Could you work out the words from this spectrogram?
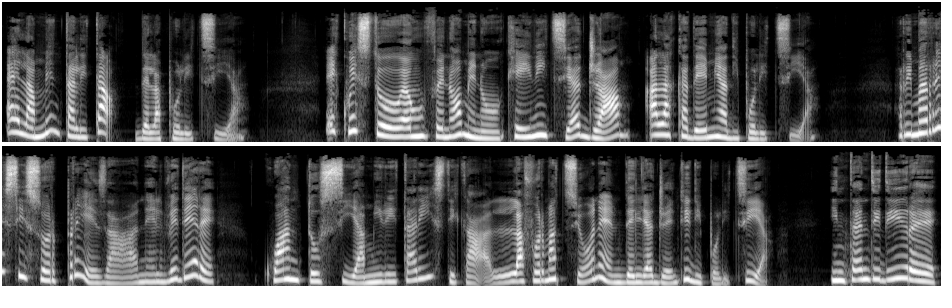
è la mentalità della polizia. E questo è un fenomeno che inizia già all'Accademia di Polizia. Rimarresti sorpresa nel vedere quanto sia militaristica la formazione degli agenti di polizia. Intendi dire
